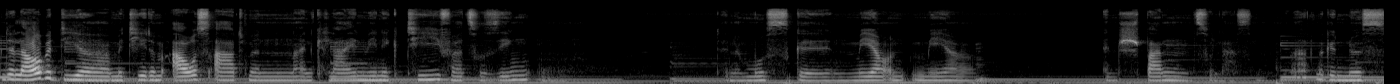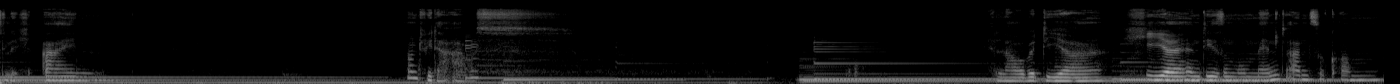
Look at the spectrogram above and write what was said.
Und erlaube dir mit jedem Ausatmen ein klein wenig tiefer zu sinken, deine Muskeln mehr und mehr entspannen zu lassen. Atme genüsslich ein und wieder aus. Erlaube dir, hier in diesem Moment anzukommen.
